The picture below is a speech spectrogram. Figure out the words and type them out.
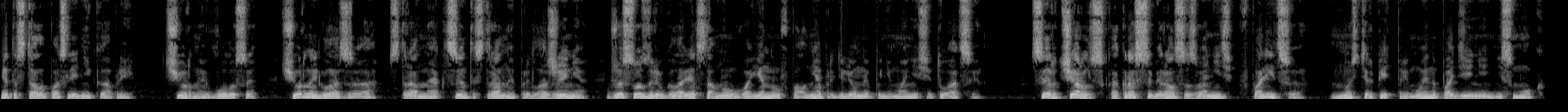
Это стало последней каплей. Черные волосы, черные глаза, странный акцент и странное предложение уже создали в голове отставного военного вполне определенное понимание ситуации. Сэр Чарльз как раз собирался звонить в полицию, но стерпеть прямое нападение не смог.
